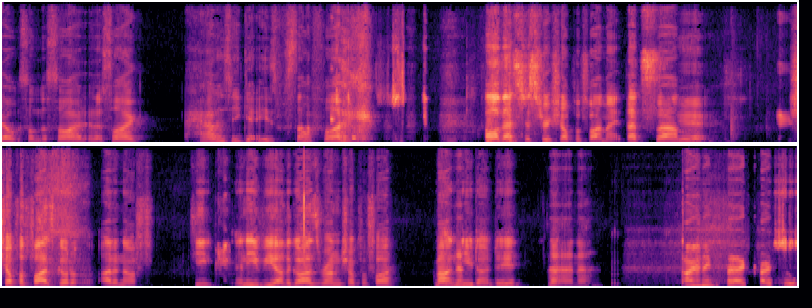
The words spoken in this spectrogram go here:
belts on the side and it's like, how does he get his stuff? Like, Oh, that's just through Shopify, mate. That's um, yeah. Shopify's got. a- I don't know if do you, any of you other guys run Shopify. Martin, No. you don't, do you? No, no. Only for coastal.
